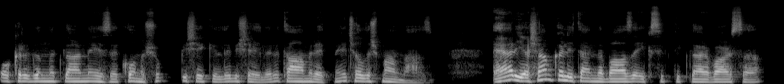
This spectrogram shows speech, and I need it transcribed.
o kırgınlıklar neyse konuşup bir şekilde bir şeyleri tamir etmeye çalışman lazım. Eğer yaşam kalitende bazı eksiklikler varsa,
